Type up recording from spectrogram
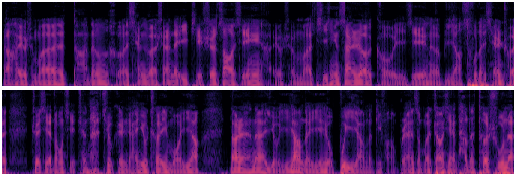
然后还有什么大灯和前格栅的一体式造型，还有什么梯形散热口以及那个比较粗的前唇，这些东西真的就跟燃油车一模一样。当然呢，有一样的也有不一样的地方，不然怎么彰显它的特殊呢？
